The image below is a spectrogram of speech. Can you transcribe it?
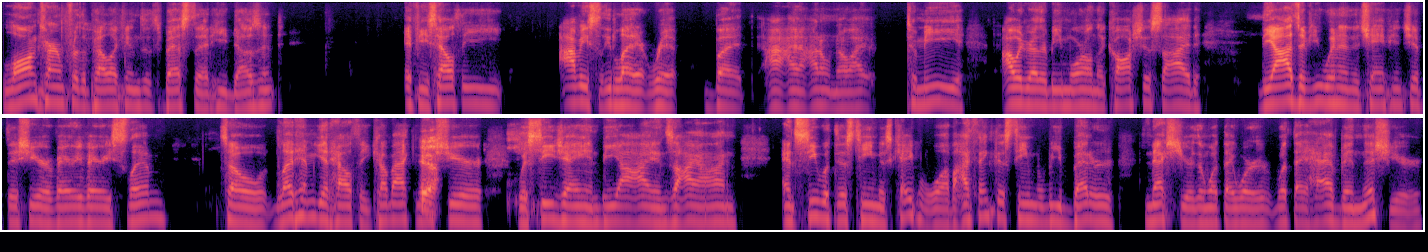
long term for the Pelicans, it's best that he doesn't. If he's healthy, obviously let it rip. But I, I, I don't know. I to me, I would rather be more on the cautious side. The odds of you winning the championship this year are very, very slim. So let him get healthy. Come back next yeah. year with CJ and BI and Zion and see what this team is capable of. I think this team will be better next year than what they were, what they have been this year.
